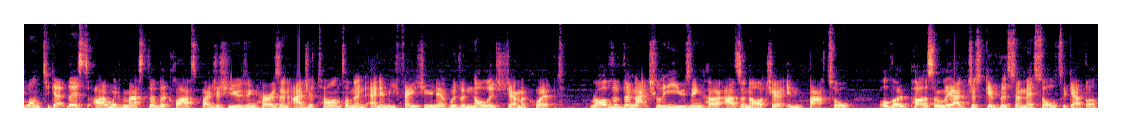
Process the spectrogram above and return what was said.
want to get this, I would master the class by just using her as an adjutant on an enemy phase unit with a knowledge gem equipped, rather than actually using her as an archer in battle although personally I'd just give this a miss altogether.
